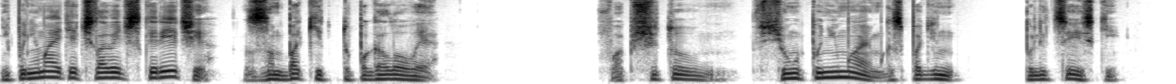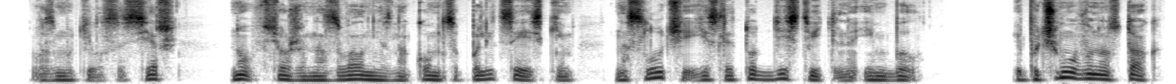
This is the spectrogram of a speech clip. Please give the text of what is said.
Не понимаете человеческой речи? Зомбаки тупоголовые!» «Вообще-то все мы понимаем, господин полицейский», — возмутился Серж, но все же назвал незнакомца полицейским на случай, если тот действительно им был. «И почему вы нас так?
